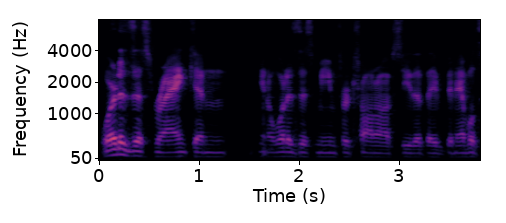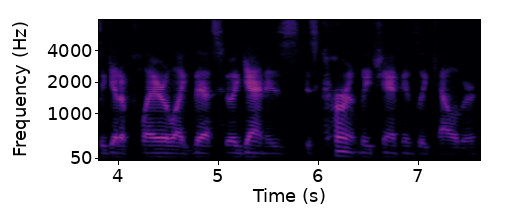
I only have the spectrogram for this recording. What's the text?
where does this rank, and you know, what does this mean for Toronto FC that they've been able to get a player like this, who again is is currently Champions League caliber?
